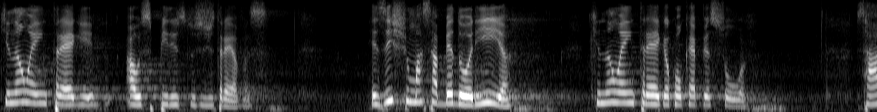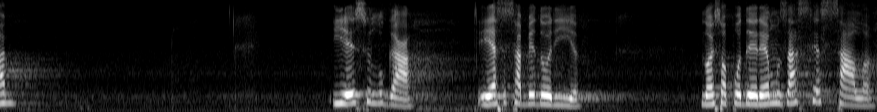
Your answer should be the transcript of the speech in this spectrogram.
que não é entregue aos espíritos de trevas. Existe uma sabedoria que não é entregue a qualquer pessoa. Sabe? E esse lugar, e essa sabedoria, nós só poderemos acessá-la,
